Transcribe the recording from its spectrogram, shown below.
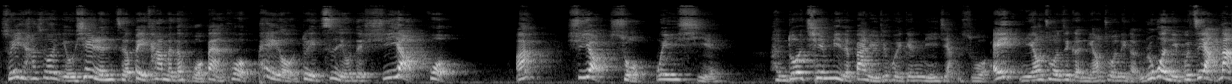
所以他说，有些人则被他们的伙伴或配偶对自由的需要或啊需要所威胁。很多亲密的伴侣就会跟你讲说，哎，你要做这个，你要做那个，如果你不这样，那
